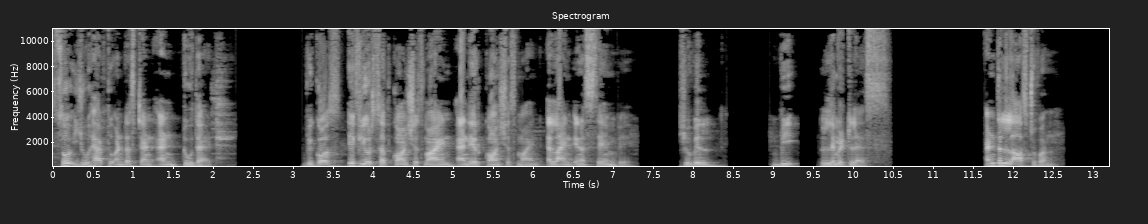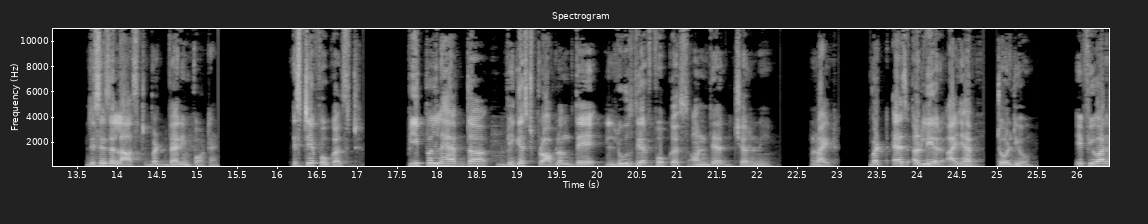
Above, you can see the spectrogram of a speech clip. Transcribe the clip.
So you have to understand and do that. Because if your subconscious mind and your conscious mind align in the same way, you will be limitless. And the last one. This is the last but very important. Stay focused people have the biggest problem they lose their focus on their journey right? But as earlier i have told you if you are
